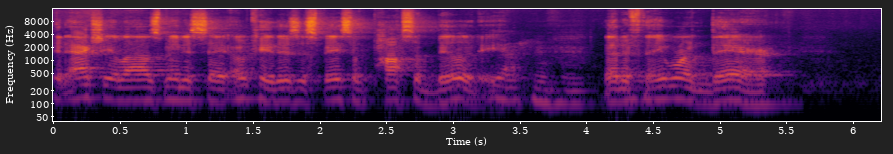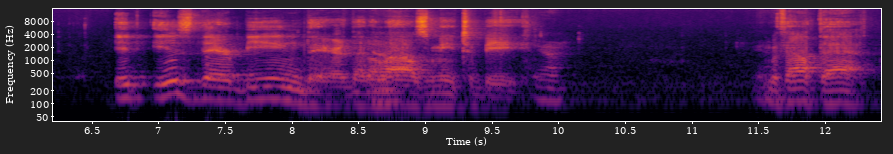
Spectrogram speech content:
it actually allows me to say, okay, there's a space of possibility. Yeah. Mm-hmm. That if they weren't there, it is their being there that allows me to be. Yeah. Without that,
